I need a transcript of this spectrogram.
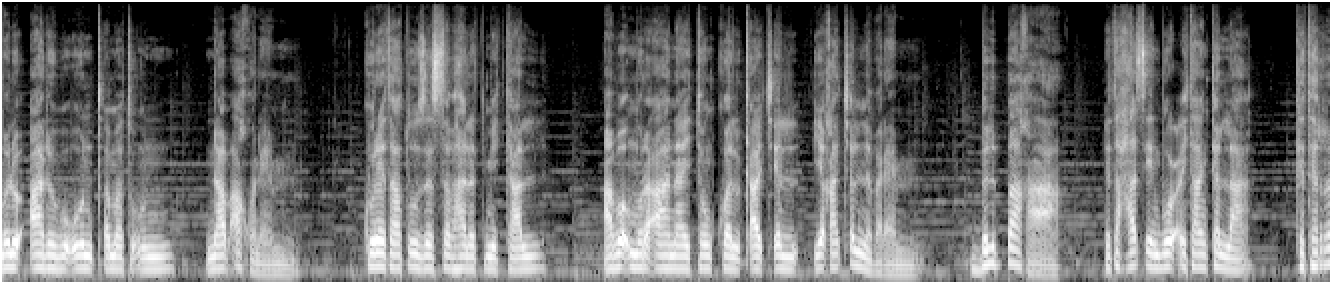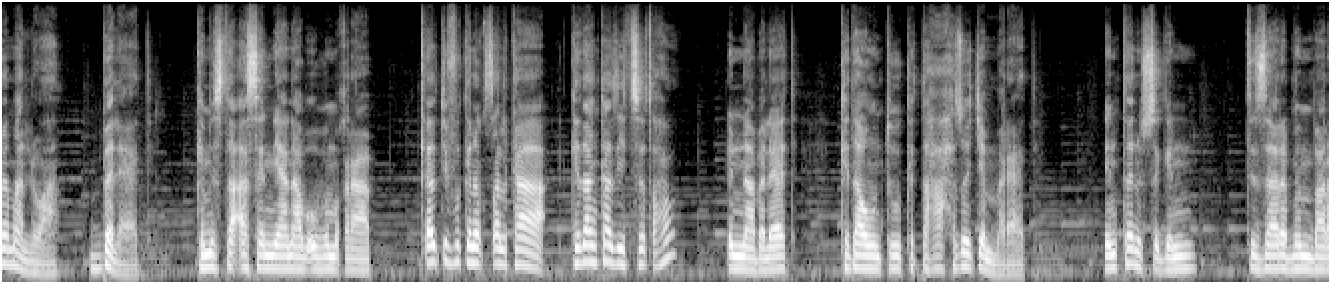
ምሉእ ኣደብኡን ጠመትኡን ናብኣ ኾነ ኩነታቱ ዘስተብሃለት ሚካል ኣብ እምርኣ ናይ ተንኰል ቃጭል የቓጭል ነበረ ብልባኻ እታ ሓፂን ብውዒታን ከላ ክትረም ኣለዋ በለት። ክምስታ ኣሰንያ ናብኡ ብምቕራብ ቀልጢፉ ክነቕጸልካ ክዳንካ ዘይትሰጥሖ? እናበለት ክዳውንቱ ክትሓሕዞ ጀመረት። እንተ ንሱ ግን ትዛረብ ምንባራ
